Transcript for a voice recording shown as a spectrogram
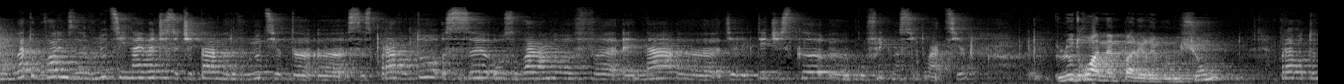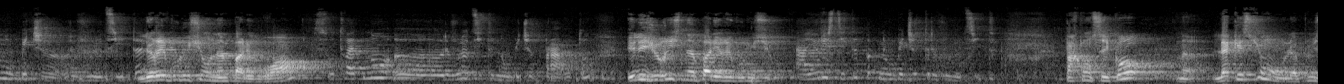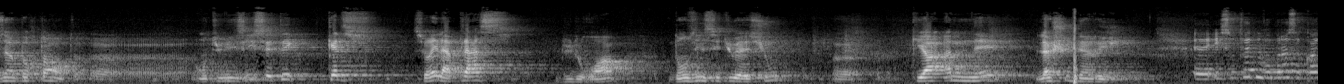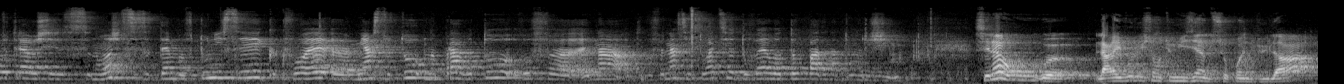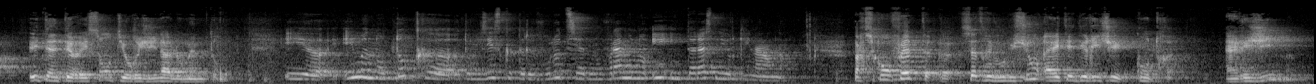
Но когато говорим за революция, революция и най-вече съчетавам революцията с правото се озоваваме в една диалектическа конфликтна ситуация. Le droit n'aime pas les révolutions, Правото не обича революциите. les révolutions n'aiment pas les droits, Съответно, революциите не обичат правото, et les juristes n'aiment pas les révolutions. а юристите пък не обичат революциите. Par conséquent, la question la plus importante en Tunisie, c'était quelle serait la place du droit dans une situation euh, qui a amené la chute d'un régime. Е, И съответно въпросът, който трябваше да се наложи да се зададем в Тунис е какво е е, мястото на правото в е, една, в една ситуация довела до падането на режима. C'est là où euh, la révolution tunisienne, de ce point de vue-là, est intéressante et originale en même temps. И е, именно тук е, тунизийската революция е едновременно и интересна и оригинална. Parce qu'en fait, euh, cette révolution a été dirigée contre un régime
